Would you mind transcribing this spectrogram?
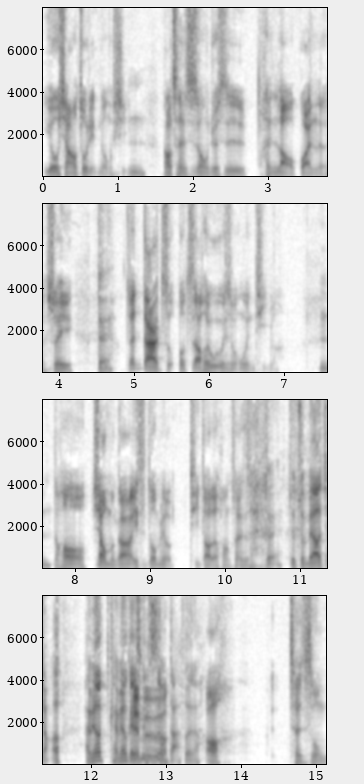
有想要做点东西。嗯，然后陈时中就是很老官了，所以对，但大家都都知道会问什么问题嘛。嗯，然后像我们刚刚一直都没有提到的黄珊珊，对，就准备要讲啊，还没有还没有给陈时中打分啊。哦，陈时中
